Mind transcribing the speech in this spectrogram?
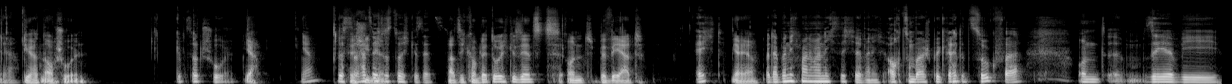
ja. Die hatten auch Schulen. Gibt es dort Schulen? Ja. Ja? Das hat sich das durchgesetzt. Hat sich komplett durchgesetzt und bewährt. Echt? Ja, ja. Weil da bin ich manchmal nicht sicher, wenn ich auch zum Beispiel gerade Zug fahre und ähm, sehe, wie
